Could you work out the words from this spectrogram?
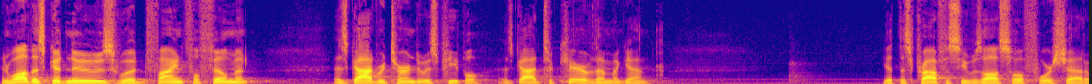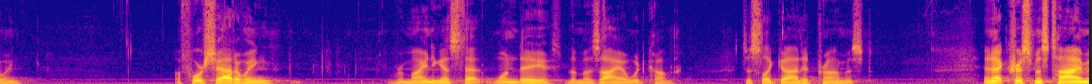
And while this good news would find fulfillment as God returned to his people, as God took care of them again. Yet this prophecy was also a foreshadowing, a foreshadowing reminding us that one day the Messiah would come, just like God had promised. And at Christmas time,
